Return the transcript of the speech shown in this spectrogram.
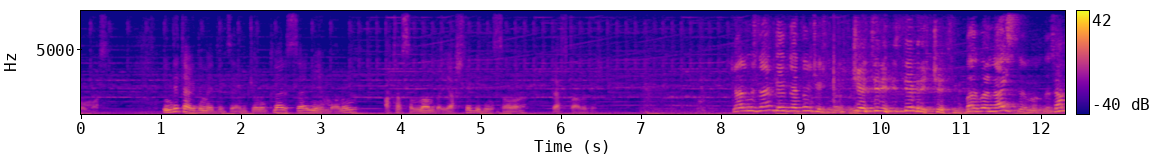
olmaz. İndi təqdim edəcəyim görüntülər isə Mehmanın atasından da yaşlı bir insana rəftarıdır. Gəlmirsən qeydiyyatdan keçmiyorsun. keçirik, biz demirik keçmək. Bak ben ne istiyorum onda? Sən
